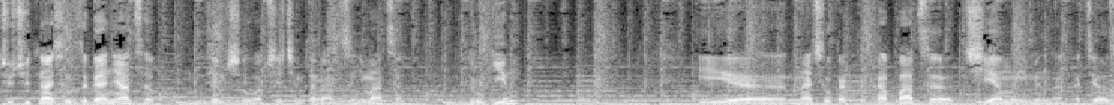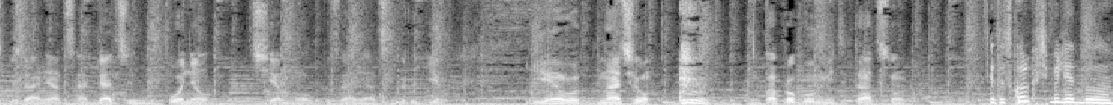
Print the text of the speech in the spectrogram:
чуть-чуть начал загоняться тем, что вообще чем-то надо заниматься, другим. И э, начал как-то копаться, чем именно хотелось бы заняться. Опять же, не понял, чем мог бы заняться другим. И вот начал, попробовал медитацию. Это сколько тебе лет было?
